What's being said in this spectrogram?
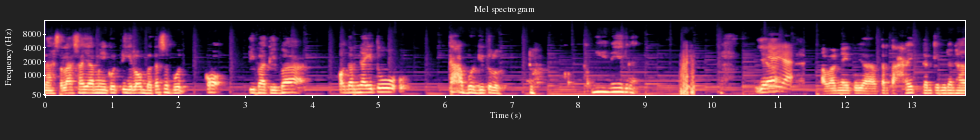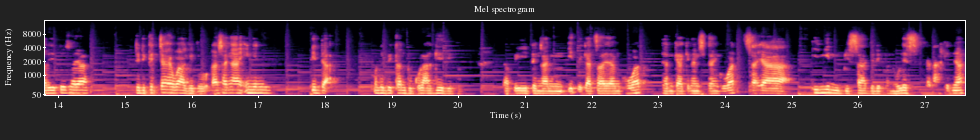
nah setelah saya mengikuti lomba tersebut kok tiba-tiba ownernya itu kabur gitu loh. Duh, kok, kok ini gitu. ya, yeah, yeah. Awalnya itu ya tertarik dan kemudian hari itu saya jadi kecewa gitu. Rasanya ingin tidak menerbitkan buku lagi gitu. Tapi dengan itikat saya yang kuat dan keyakinan saya yang kuat, saya ingin bisa jadi penulis dan akhirnya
